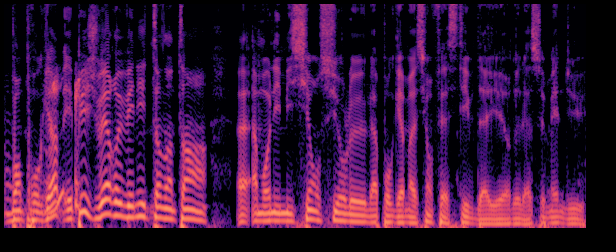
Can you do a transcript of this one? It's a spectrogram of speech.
Bon programme. Et puis, je vais revenir de temps en temps euh, à mon émission sur le, la programmation festive, d'ailleurs, de la semaine du,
